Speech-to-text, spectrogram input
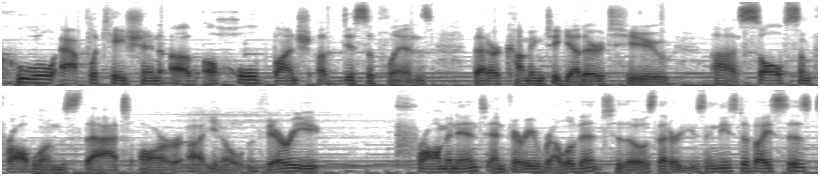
cool application of a whole bunch of disciplines that are coming together to uh, solve some problems that are uh, you know very prominent and very relevant to those that are using these devices.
